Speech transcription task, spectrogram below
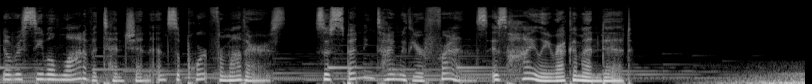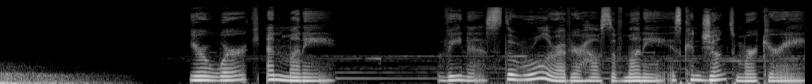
You'll receive a lot of attention and support from others, so spending time with your friends is highly recommended. Your work and money. Venus, the ruler of your house of money, is conjunct Mercury,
